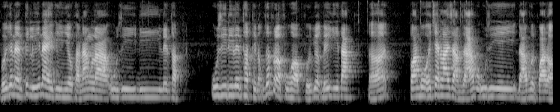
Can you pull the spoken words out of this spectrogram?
Với cái nền tích lũy này thì nhiều khả năng là Uzi đi lên thật. Uzi đi lên thật thì nó cũng rất là phù hợp với việc DXY tăng. Đấy. Toàn bộ cái trendline giảm giá của Uzi đã vượt qua rồi.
